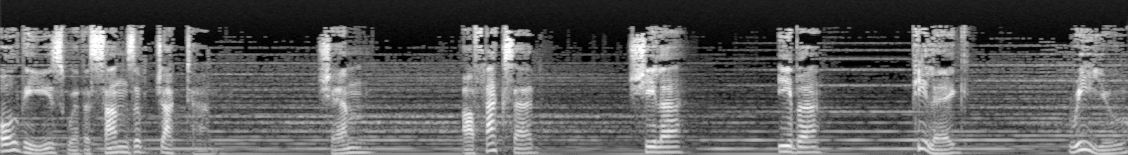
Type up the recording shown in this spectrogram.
All these were the sons of Joktan, Shem, Arphaxad, Shelah, Eber, Peleg, Reu,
